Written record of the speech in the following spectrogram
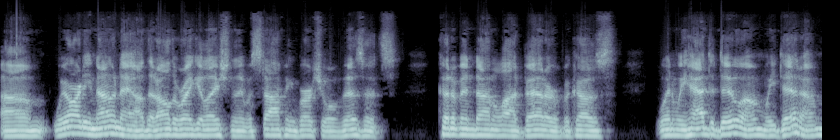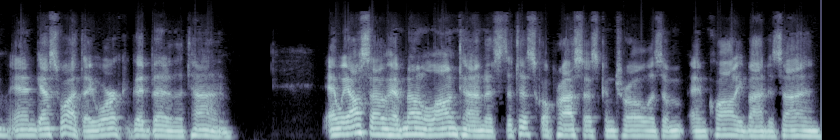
Um, we already know now that all the regulation that was stopping virtual visits could have been done a lot better because when we had to do them, we did them. And guess what? They work a good bit of the time. And we also have known a long time that statistical process control is a, and quality by design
